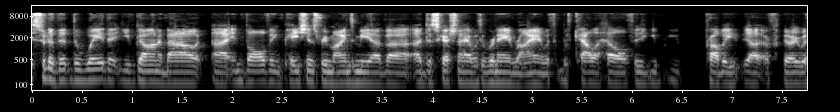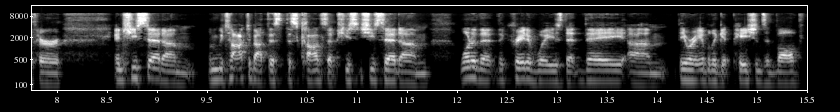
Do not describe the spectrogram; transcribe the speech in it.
sort of the, the way that you've gone about uh, involving patients reminds me of a, a, discussion I had with Renee Ryan with with Cala Health. You, you probably uh, are familiar with her. And she said um, when we talked about this this concept, she she said um, one of the, the creative ways that they um, they were able to get patients involved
